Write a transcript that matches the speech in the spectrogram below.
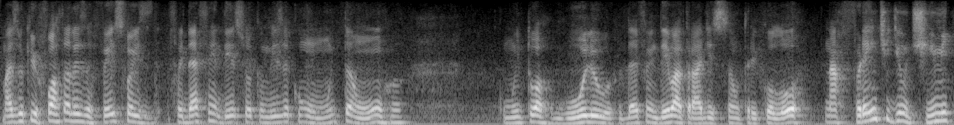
mas o que o Fortaleza fez foi, foi defender sua camisa com muita honra, com muito orgulho, defendeu a tradição tricolor na frente de um time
